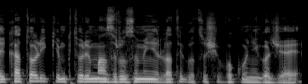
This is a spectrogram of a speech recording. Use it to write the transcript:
y, katolikiem, który ma zrozumienie dla tego, co się wokół niego dzieje.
